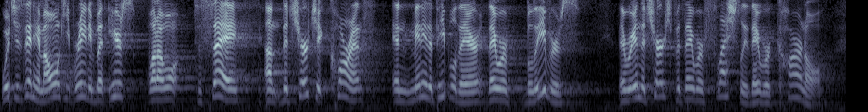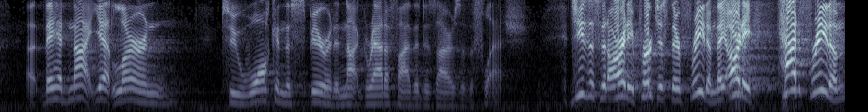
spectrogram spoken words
which is in him? I won't keep reading, but here's what I want to say. Um, the church at Corinth, and many of the people there, they were believers, they were in the church, but they were fleshly, they were carnal. Uh, they had not yet learned to walk in the Spirit and not gratify the desires of the flesh. Jesus had already purchased their freedom. They already had freedom,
